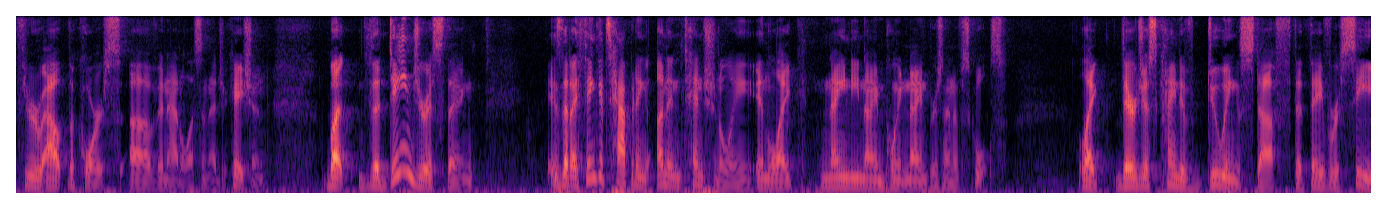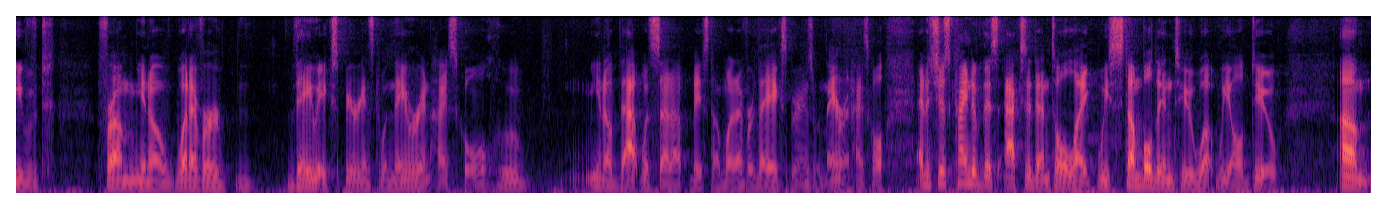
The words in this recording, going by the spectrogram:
throughout the course of an adolescent education. But the dangerous thing is that I think it's happening unintentionally in like 99.9% of schools. Like they're just kind of doing stuff that they've received from, you know, whatever they experienced when they were in high school, who you know that was set up based on whatever they experienced when they were in high school. And it's just kind of this accidental like we stumbled into what we all do. Um,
